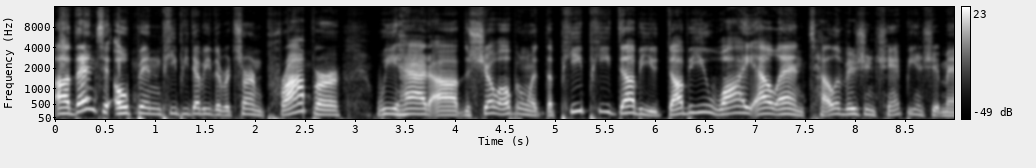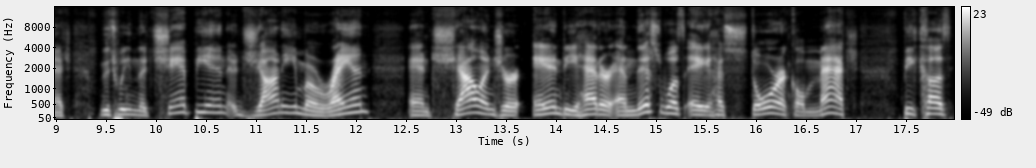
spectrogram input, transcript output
Uh, then to open PPW The Return proper, we had uh, the show open with the PPW WYLN Television Championship match between the champion Johnny Moran and challenger Andy Header. And this was a historical match because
